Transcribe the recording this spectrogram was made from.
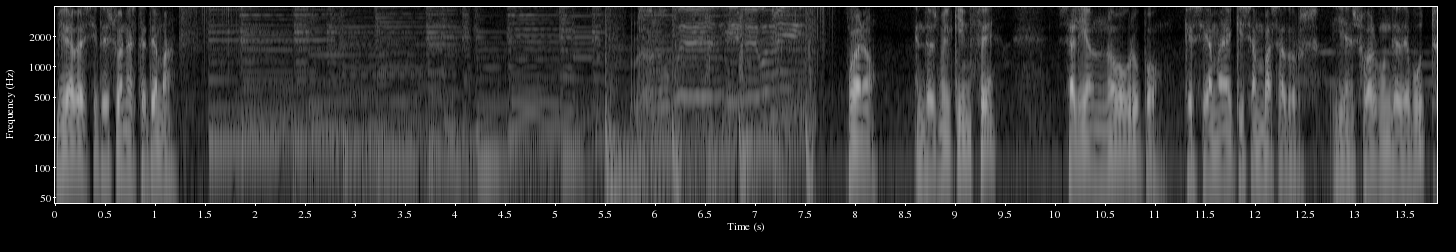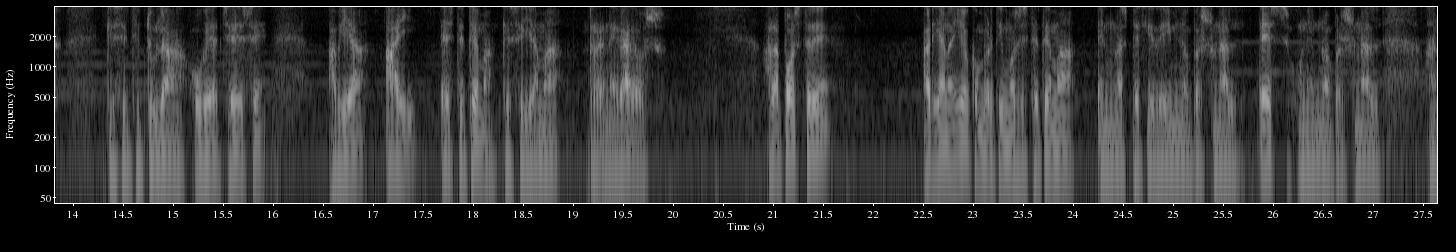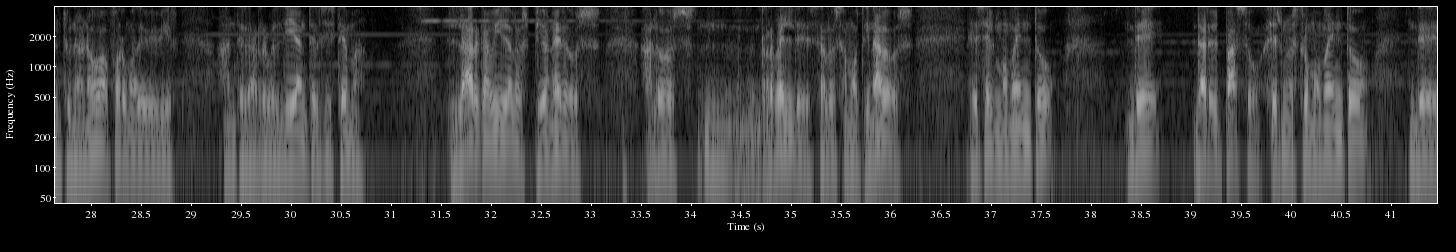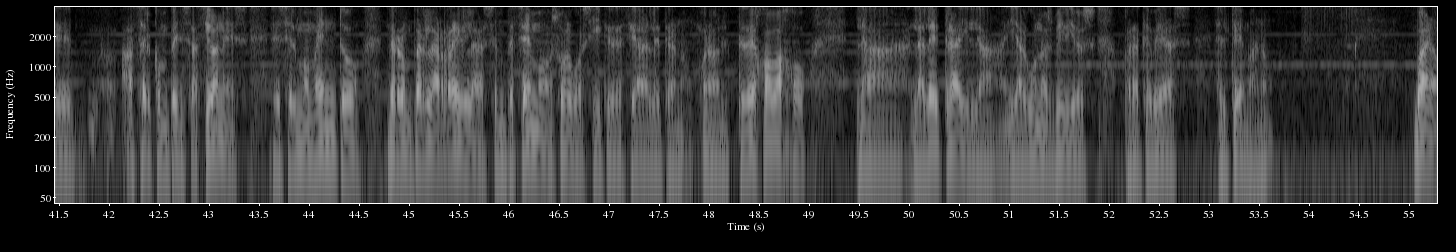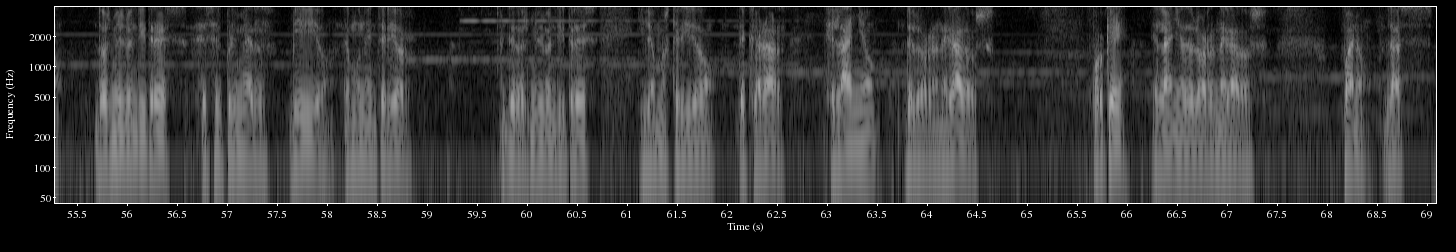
Mira a ver si te suena este tema. Bueno, en 2015 salía un nuevo grupo que se llama X Ambassadors y en su álbum de debut, que se titula VHS, había ahí este tema que se llama Renegados. A la postre, Ariana y yo convertimos este tema en una especie de himno personal. Es un himno personal ante una nueva forma de vivir, ante la rebeldía ante el sistema. Larga vida a los pioneros, a los mm, rebeldes, a los amotinados. Es el momento de dar el paso, es nuestro momento de hacer compensaciones, es el momento de romper las reglas, empecemos o algo así que decía la letra. ¿no? Bueno, te dejo abajo la, letra y, algunos vídeos para que veas el tema. ¿no? Bueno, 2023 es el primer vídeo de Mundo Interior de 2023 y lo hemos querido declarar el año de los renegados. ¿Por qué el año de los renegados? Bueno, las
